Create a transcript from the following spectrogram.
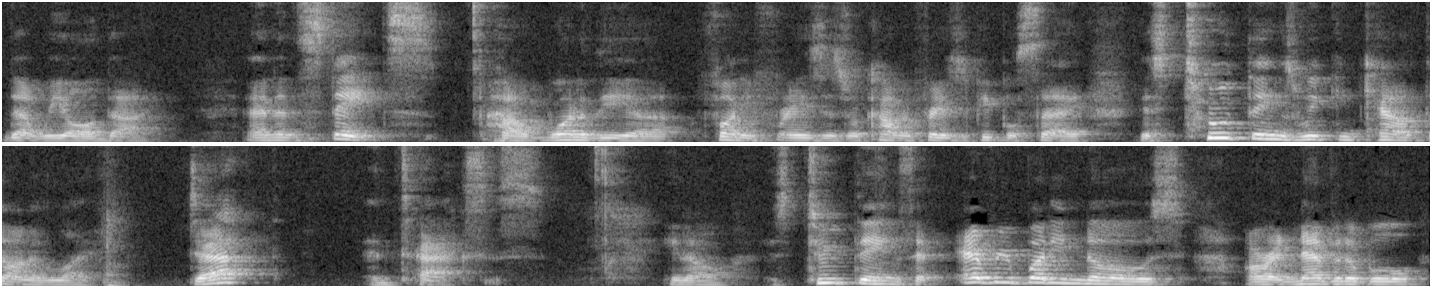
that we all die. And in the states, uh, one of the uh, funny phrases or common phrases people say is two things we can count on in life death and taxes. You know, there's two things that everybody knows are inevitable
